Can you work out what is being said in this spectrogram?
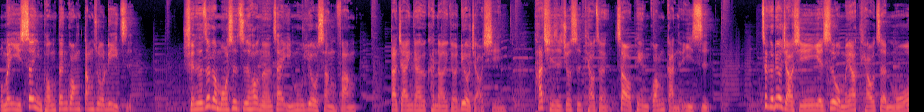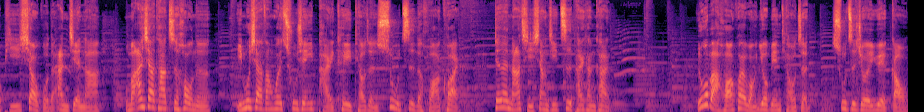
我们以摄影棚灯光当做例子，选择这个模式之后呢，在荧幕右上方，大家应该会看到一个六角形，它其实就是调整照片光感的意思。这个六角形也是我们要调整磨皮效果的按键啊。我们按下它之后呢，荧幕下方会出现一排可以调整数字的滑块。现在拿起相机自拍看看，如果把滑块往右边调整，数字就会越高。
